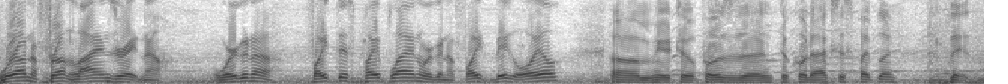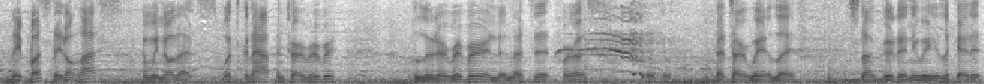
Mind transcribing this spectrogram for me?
We're on the front lines right now. We're gonna fight this pipeline. We're gonna fight big oil. Um, here to oppose the Dakota Access Pipeline they, they bust, they don't last. And we know that's what's going to happen to our river, pollute our river, and then that's it for us. That's our way of life. It's not good any way you look at it.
